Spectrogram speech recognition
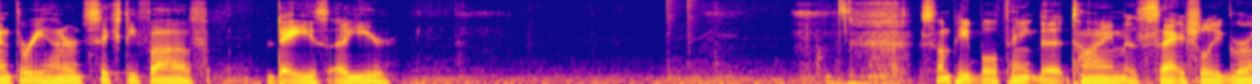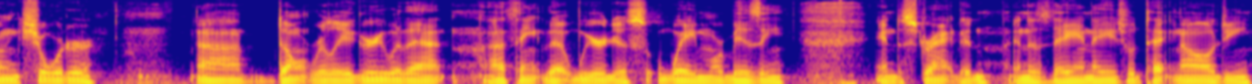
and 365 days a year. Some people think that time is actually growing shorter. I don't really agree with that. I think that we're just way more busy and distracted in this day and age with technology.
